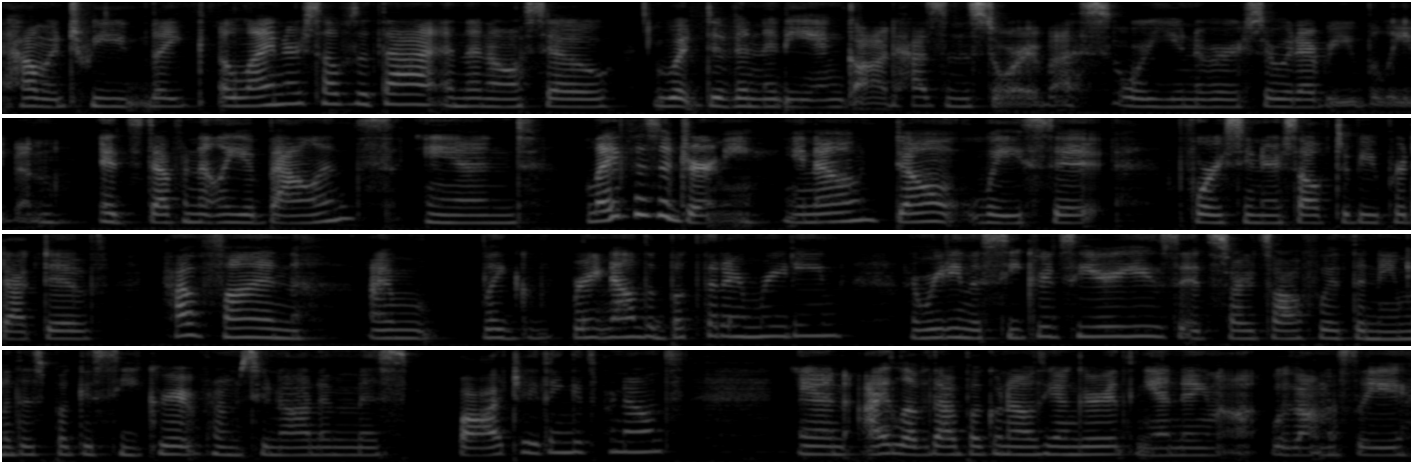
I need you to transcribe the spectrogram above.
how much we like align ourselves with that and then also what divinity and God has in store of us or universe or whatever you believe in. It's definitely a balance and life is a journey, you know? Don't waste it forcing yourself to be productive. Have fun. I'm like right now the book that I'm reading, I'm reading the Secret series. It starts off with the name of this book is Secret from Sunada Miss Botch, I think it's pronounced. And I loved that book when I was younger. The ending was honestly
